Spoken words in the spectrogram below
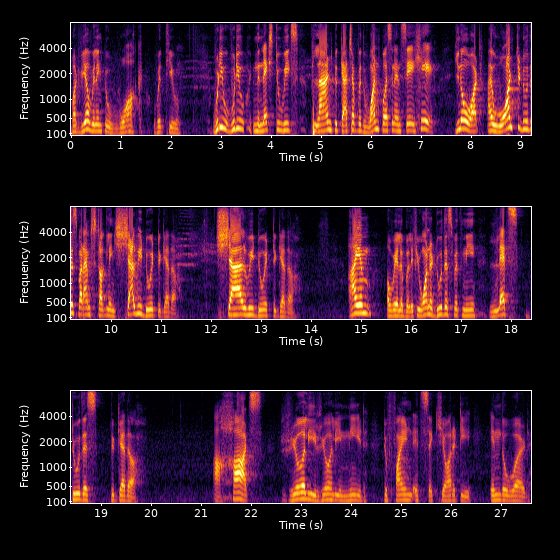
but we are willing to walk with you. Would you, would you, in the next two weeks, plan to catch up with one person and say, hey, you know what? I want to do this, but I'm struggling. Shall we do it together? Shall we do it together? I am available. If you want to do this with me, let's do this together. Our hearts really, really need to find its security in the Word,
